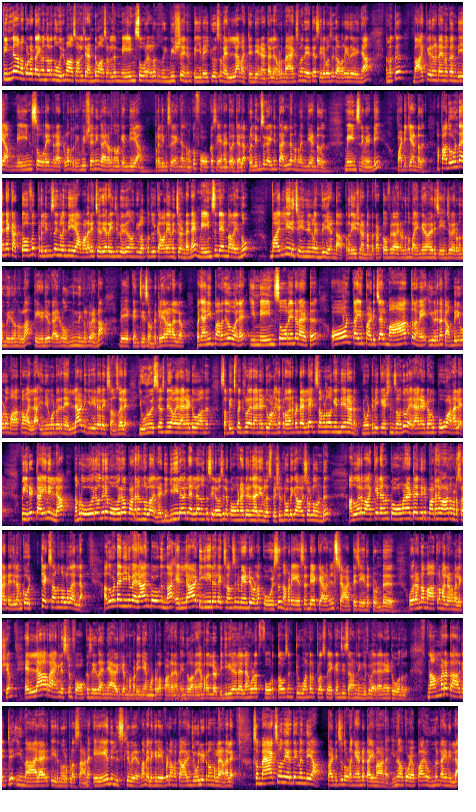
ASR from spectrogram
പിന്നെ നമുക്കുള്ള ടൈം എന്ന് പറയുന്നത് ഒരു മാസമാണെങ്കിൽ രണ്ട് മാസമാണെങ്കിലും മെയിൻ സോറിനുള്ള റിവിഷനും പി വൈ ക്യൂസും എല്ലാം അറ്റൻഡ് ചെയ്യാനായിട്ട് അല്ലേ? നമ്മൾ മാക്സിമം നേരത്തെ സിലബസ് കവർ ചെയ്ത് കഴിഞ്ഞാൽ നമുക്ക് ബാക്കി വരുന്ന ടൈമൊക്കെ എന്ത് ചെയ്യാം? മെയിൻസ് ഓറിയന്റഡ് ആയിട്ടുള്ള റിവിഷനും കാര്യങ്ങളും നമുക്ക് എന്ത് ചെയ്യാം? പ്രിലിംസ് കഴിഞ്ഞാൽ നമുക്ക് ഫോക്കസ് ചെയ്യാനായിട്ട് പറ്റും. അല്ല പ്രിലിംസ് കഴിഞ്ഞിട്ടല്ല നമ്മൾ എന്ത് ചെയ്യേണ്ടത്? മെയിൻസിന് വേണ്ടി പഠിക്കേണ്ടത്. അപ്പോൾ അതുകൊണ്ട് തന്നെ കട്ട് ഓഫ് പ്രിലിംസ് നിങ്ങൾ എന്ത് ചെയ്യുക? വളരെ ചെറിയ റേഞ്ചിൽ വരിക. നമുക്ക് എളുപ്പത്തിൽ കവർ ചെയ്യാൻ വെച്ചുകൊണ്ട് തന്നെ മെയിൻസിന്റെ ഞാൻ പറയുന്നു. വലിയൊരു ചേഞ്ചുകൾ എന്ത് ചെയ്യേണ്ട? പ്രതീക്ഷിക്കേണ്ട കട്ട് ഓഫിലോ കാര്യങ്ങളൊന്നും ഭയങ്കരമായ ഒരു ചേഞ്ചോ കാര്യങ്ങളൊന്നും വരുമെന്നുള്ള പേടിയോ കാര്യങ്ങളോ ഒന്നും നിങ്ങൾക്ക് വേണ്ട. വേക്കൻസീസ് ഉണ്ട്. ക്ലിയർ ആണല്ലോ? അപ്പോൾ ഞാൻ ഈ പറഞ്ഞതുപോലെ ഈ മെയിൻസ് ഓറിയന്റഡ് ആയിട്ട് ഓൺ ടൈം പഠിച്ചാൽ മാത്രമേ ഈ വരുന്ന കമ്പനി ബോർഡ് മാത്രമല്ല ഇനി ഇങ്ങോട്ട് വരുന്ന എല്ലാ ഡിഗ്രി ലെവൽ എക്സാംസും അല്ലേ? യൂണിവേഴ്സിറ്റീസിന് ഇത് വരാനായിട്ട് പോകാന്ന് സബ് ഇൻസ്പെക്ടർ വരാനായിട്ട് പോകാൻ അങ്ങനെ പ്രധാനപ്പെട്ട എല്ലാ എക്സാമുകളും നമുക്ക് എന്ത് ചെയ്യാനാണ്? നോട്ടിഫിക്കേഷൻസ് നമുക്ക് വരാനായിട്ട് നമുക്ക് പോവാണ് അല്ലേ? അപ്പോൾ ഇനി ടൈമില്ല നമ്മൾ ഓരോന്നിനും ഓരോ പഠനം എന്നുള്ളതല്ല. ഡിഗ്രി ലെവലിലല്ല നമുക്ക് സിലബസിൽ കോമൺ ആയിട്ട് വരുന്ന കാര്യങ്ങൾ സ്പെഷ്യൽ ടോപ്പിക് ആവശ്യമുള്ളതുണ്ട്. അതുപോലെ ലെവൽ കോമൺ ആയിട്ട് തന്നെ ഒരു പഠനമാണ് നമ്മുടെ സ്ട്രാറ്റജി നമുക്ക് ഒറ്റ എക്സാം എന്നുള്ളതല്ല. അതുകൊണ്ട് തന്നെ ഇനി വരാൻ പോകുന്ന എല്ലാ ഡിഗ്രി ലെവൽ എക്സാംസിന് വേണ്ടിയുള്ള കോഴ്സ് നമ്മുടെ എ എസ് ഡി അക്കാഡമിയിൽ സ്റ്റാർട്ട് ചെയ്തിട്ടുണ്ട്. ഒരെണ്ണം മാത്രമല്ല നമ്മുടെ ലക്ഷ്യം. എല്ലാ റാങ്ക് ലിസ്റ്റും ഫോക്കസ് ചെയ്ത് തന്നെ ആയിരിക്കണം നമ്മുടെ ഇനി അങ്ങോട്ടുള്ള പഠനം എന്ന് പറയാൻ പറയുമല്ലോ ഡിഗ്രി ലെവൽ എല്ലാം കൂടെ four thousand two hundred plus vacancies ആണ് നിങ്ങൾക്ക് വരാനായിട്ട് പോകുന്നത്. നമ്മുടെ ടാർഗറ്റ് ഈ നാലായിരത്തി ഇരുന്നൂറ് പ്ലസ് ആണ്. ഏത് ലിസ്റ്റിൽ വരണം? അല്ലെങ്കിൽ എവിടെ നമുക്ക് ആദ്യം ജോലി കിട്ടണം എന്നുള്ളതാണ് അല്ലേ? സോ മാക്സിമം നേരത്തെ നിങ്ങൾ എന്ത് ചെയ്യുക? പഠിച്ചു തുടങ്ങേണ്ട ടൈമാണ് ഇനി നമുക്ക് ഉഴപ്പാനും ഒന്നും ടൈമില്ല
